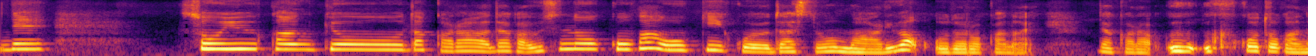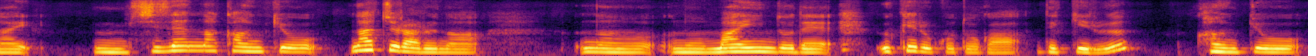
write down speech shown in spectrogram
で、そういう環境だから、だからうちの子が大きい声を出しても周りは驚かない。だから浮くことがない、うん、自然な環境、ナチュラルなのマインドで受けることができる環境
